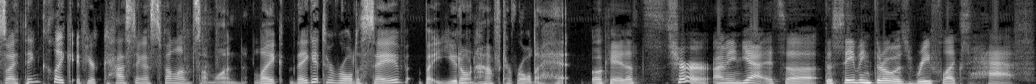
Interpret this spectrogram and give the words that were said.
So I think like if you're casting a spell on someone, like they get to roll to save, but you don't have to roll to hit. Okay, that's sure. I mean, yeah, it's a the saving throw is reflex half.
